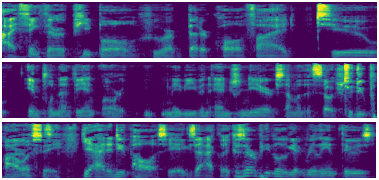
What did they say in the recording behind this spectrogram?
I think there are people who are better qualified to implement the, or maybe even engineer some of the social To do policy. Yeah, to do policy, exactly. Because there are people who get really enthused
